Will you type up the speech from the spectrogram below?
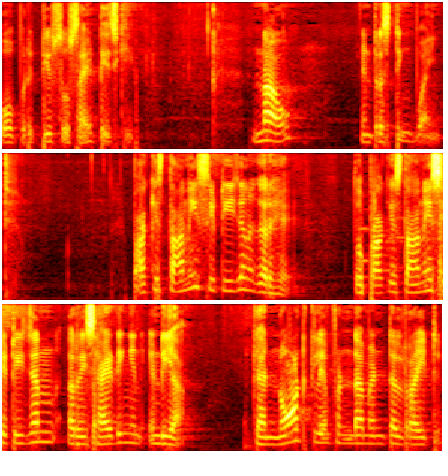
कोऑपरेटिव सोसाइटीज की। Now interesting point Pakistani citizen अगर है तो Pakistani citizen residing in India can not claim fundamental right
